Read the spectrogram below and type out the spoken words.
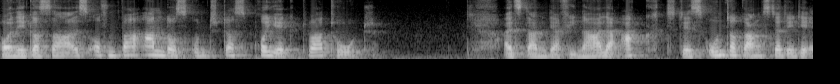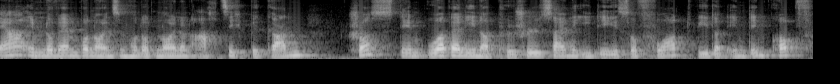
Honecker sah es offenbar anders und das Projekt war tot. Als dann der finale Akt des Untergangs der DDR im November 1989 begann, schoss dem Urberliner Püschel seine Idee sofort wieder in den Kopf.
